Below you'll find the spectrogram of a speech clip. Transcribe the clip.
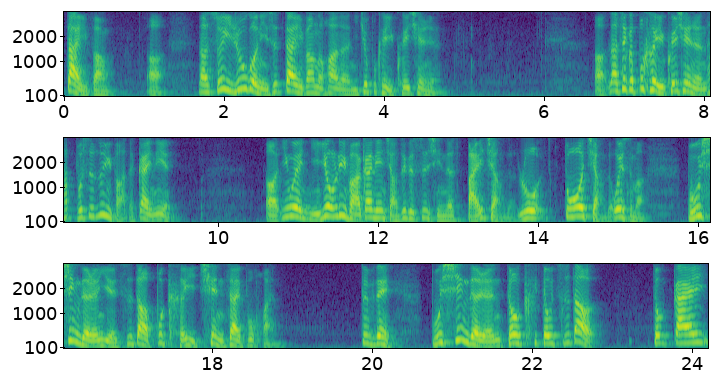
贷方啊。那所以，如果你是贷方的话呢，你就不可以亏欠人。啊，那这个不可以亏欠人，它不是律法的概念。啊，因为你用律法概念讲这个事情呢，是白讲的，多多讲的。为什么？不信的人也知道不可以欠债不还，对不对？不信的人都可都知道，都该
